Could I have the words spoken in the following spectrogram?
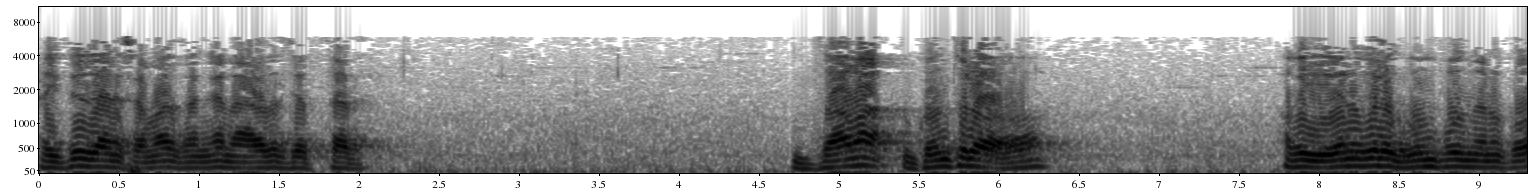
అడిగితే దాని సమాధానంగా నారదుడు చెప్తాడు. దోమ గొంతులో ఒక ఏనుగుల గుంపు ఉందనుకో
